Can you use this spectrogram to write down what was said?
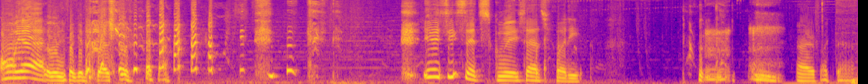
Oh yeah. And you fucking Yeah, she said squish. That's funny. Alright, fuck that.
